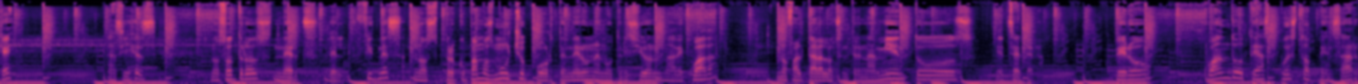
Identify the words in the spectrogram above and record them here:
¿Qué? Así es. Nosotros, nerds del fitness, nos preocupamos mucho por tener una nutrición adecuada, no faltar a los entrenamientos, etc. Pero, ¿cuándo te has puesto a pensar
